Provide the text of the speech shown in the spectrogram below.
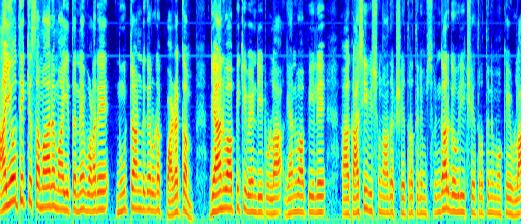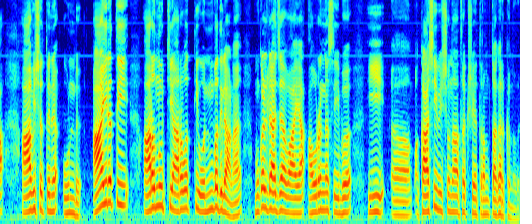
അയോധ്യയ്ക്ക് സമാനമായി തന്നെ വളരെ നൂറ്റാണ്ടുകളുടെ പഴക്കം ഗ്യാൻവാപ്പിക്ക് വേണ്ടിയിട്ടുള്ള ഗ്യാൻവാപ്പിയിലെ കാശി വിശ്വനാഥ ക്ഷേത്രത്തിനും ശൃംഗാർ ഗൗരി ക്ഷേത്രത്തിനുമൊക്കെയുള്ള ആവശ്യത്തിന് ഉണ്ട്. ആയിരത്തി അറുന്നൂറ്റി അറുപത്തി ഒൻപതിലാണ് മുഗൾ രാജാവായ ഔറംഗസീബ് ഈ കാശി വിശ്വനാഥ ക്ഷേത്രം തകർക്കുന്നത്.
